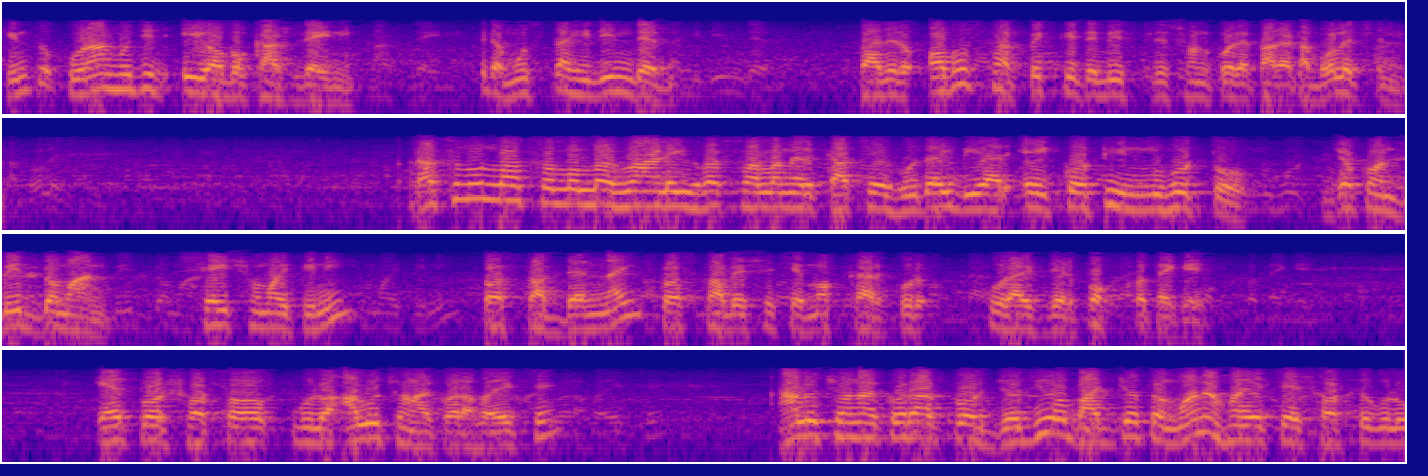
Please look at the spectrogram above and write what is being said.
কিন্তু কোরআন মজিদ এই অবকাশ দেয়নি। এটা মুস্তাহিদিনদের তাদের অবস্থার প্রেক্ষিতে বিশ্লেষণ করে তারা এটা বলেছেন। রাসুল্লাহ সাল্লু আলহামের কাছে হুদাই বিহার এই কঠিন মুহূর্ত যখন বিদ্যমান, সেই সময় তিনি প্রস্তাব দেন নাই। প্রস্তাব এসেছে মক্কার কুরাইশদের পক্ষ থেকে। এরপর শর্তগুলো আলোচনা করা হয়েছে। আলোচনা করার পর যদিও বাহ্যত মনে হয়েছে শর্তগুলো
